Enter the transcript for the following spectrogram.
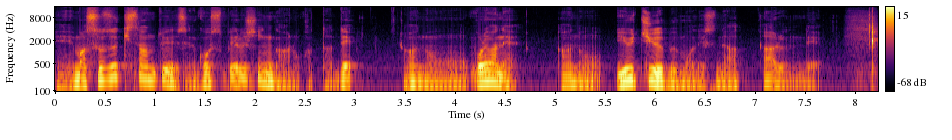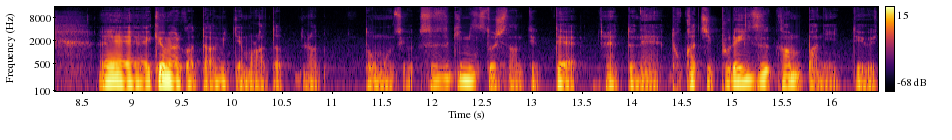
えーまあ、鈴木さんというですね、ゴスペルシンガーの方で、あのこれはね、あの、YouTube もですね、あるんで、えー興味ある方は見てもらったらと思うんですけど、鈴木光俊さんって言って、えっとね、十勝プレイズカンパニーっていう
